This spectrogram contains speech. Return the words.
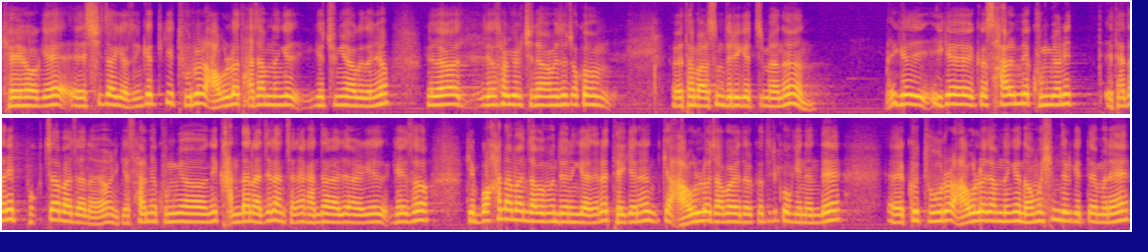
개혁의 시작이었어요. 그러니까 특히 둘을 아울러 다 잡는 게 이게 중요하거든요. 제가 이제 설교를 진행하면서 조금 더 말씀드리겠지만은 이게 이게 그 삶의 국면이 대단히 복잡하잖아요. 이렇게 삶의 국면이 간단하지 않잖아요. 간단하지 않게 그래서 이렇게 뭐 하나만 잡으면 되는 게 아니라 대개는 이렇게 아울러 잡아야 될 것들이 꼭 있는데 그 둘을 아울러 잡는 게 너무 힘들기 때문에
